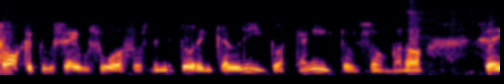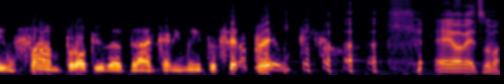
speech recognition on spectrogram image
so che tu sei un suo sostenitore incallito, accanito, insomma, no? Sei un fan proprio da, da accanimento terapeutico. Eh vabbè, insomma,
